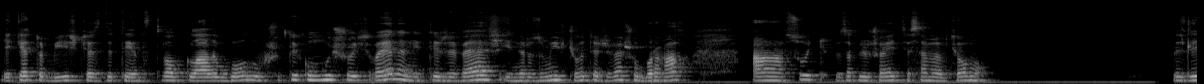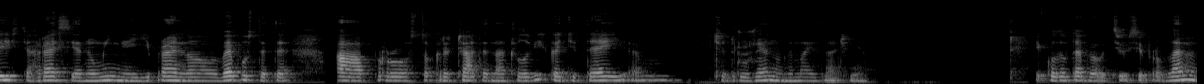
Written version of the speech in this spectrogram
яке тобі ще з дитинства вклали в голову, що ти комусь щось винен, і ти живеш, і не розумієш, чого ти живеш у боргах. А суть заключається саме в цьому. Злість, агресія, неуміння її правильно випустити, а просто кричати на чоловіка, дітей ем, чи дружину не має значення. І коли в тебе оці всі проблеми,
